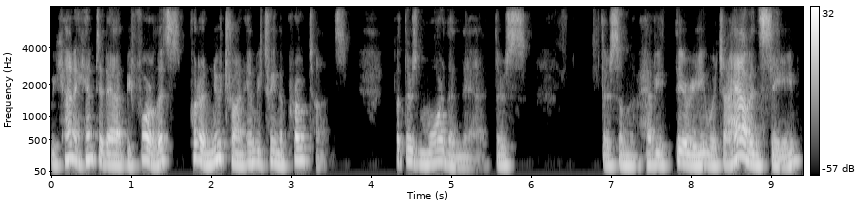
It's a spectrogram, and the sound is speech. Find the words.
We kind of hinted at before, let's put a neutron in between the protons. But there's more than that. There's, there's some heavy theory, which I haven't seen,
